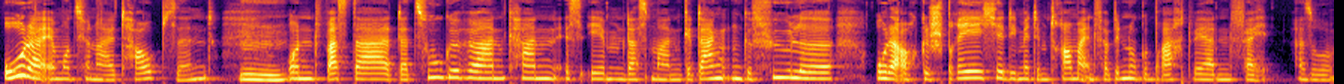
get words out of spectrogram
oder emotional taub sind. Mhm. Und was da dazugehören kann, ist eben, dass man Gedanken, Gefühle oder auch Gespräche, die mit dem Trauma in Verbindung gebracht werden, also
